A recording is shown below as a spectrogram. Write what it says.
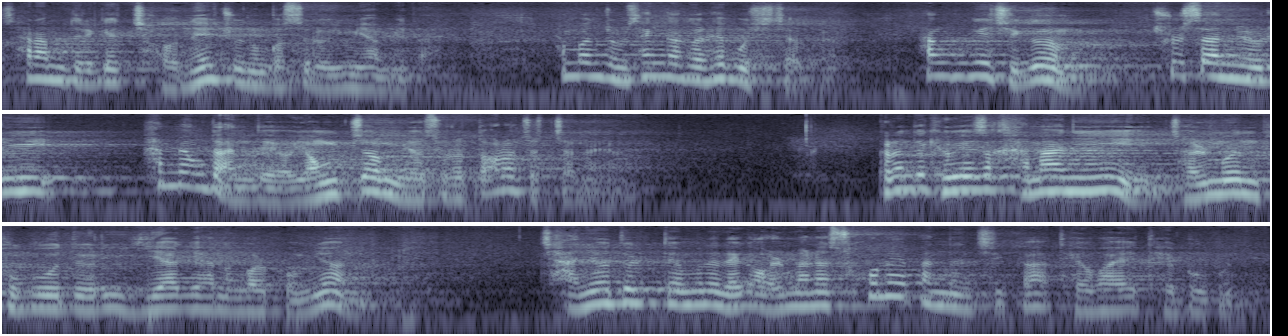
사람들에게 전해주는 것을 의미합니다. 한번 좀 생각을 해보시자고요. 한국이 지금 출산율이 한 명도 안 돼요. 0점 몇으로 떨어졌잖아요. 그런데 교회에서 가만히 젊은 부부들이 이야기하는 걸 보면 자녀들 때문에 내가 얼마나 손해받는지가 대화의 대부분이에요.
